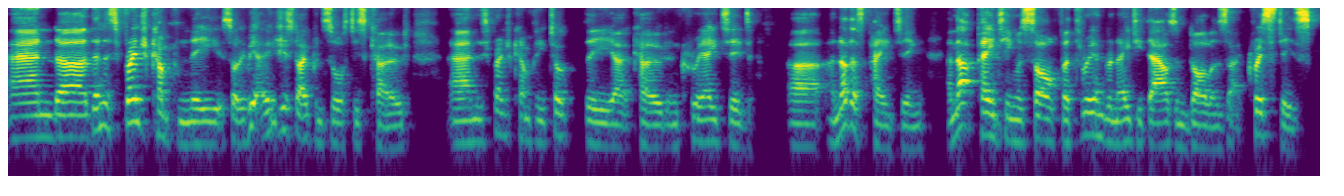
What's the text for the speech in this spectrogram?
And uh, then this French company sort of, he just open sourced his code. And this French company took the uh, code and created uh, another painting. And that painting was sold for $380,000 at Christie's.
